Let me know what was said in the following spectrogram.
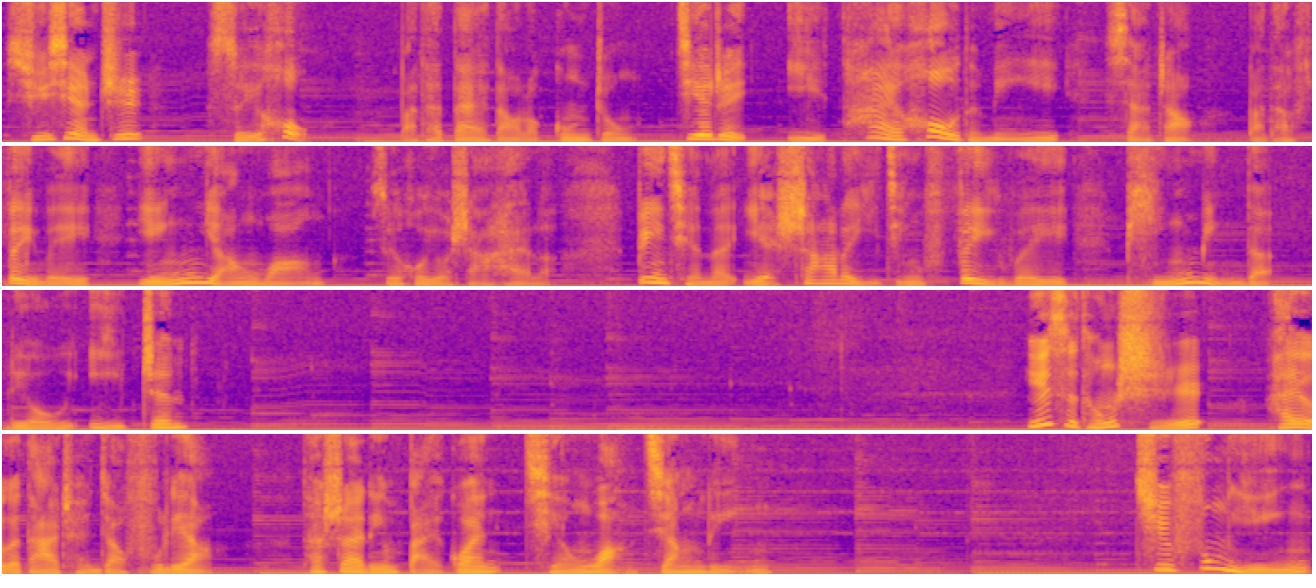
徐献之随后。把他带到了宫中，接着以太后的名义下诏，把他废为荥阳王，随后又杀害了，并且呢，也杀了已经废为平民的刘义珍。与此同时，还有个大臣叫傅亮，他率领百官前往江陵，去奉迎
